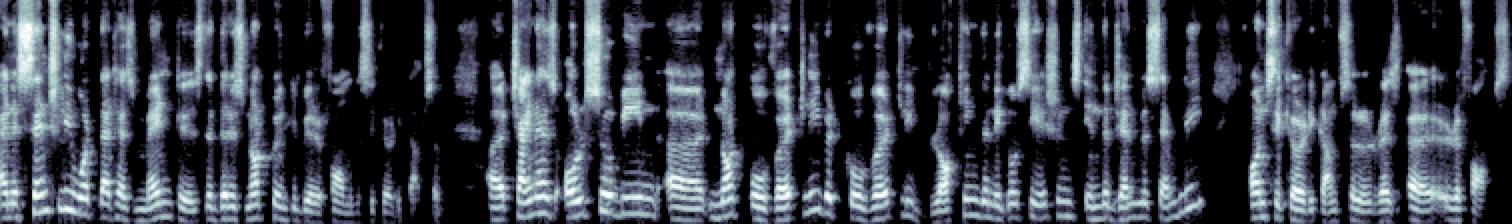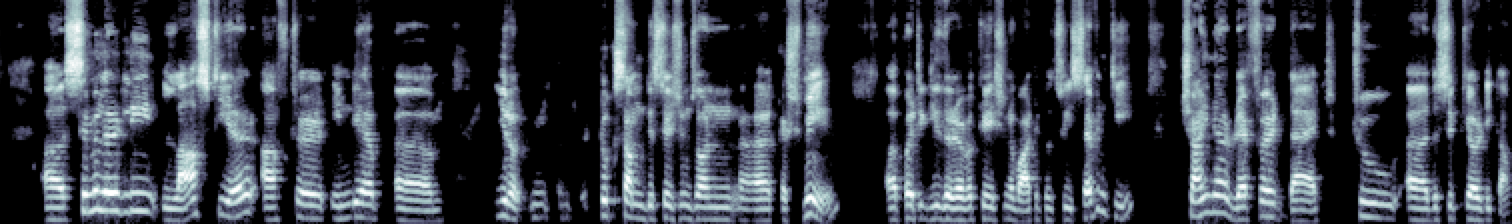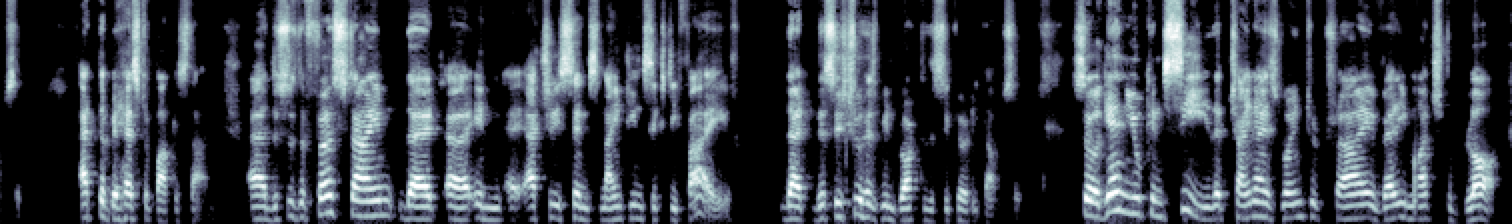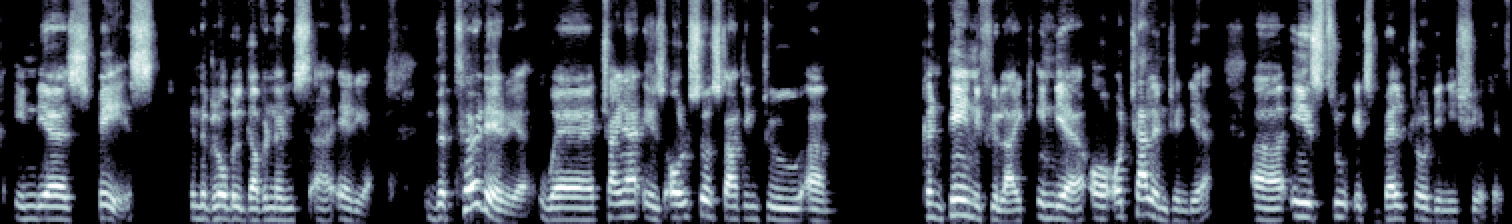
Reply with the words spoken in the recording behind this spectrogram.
And essentially, what that has meant is that there is not going to be a reform of the Security Council. Uh, China has also been uh, not overtly but covertly blocking the negotiations in the General Assembly on Security Council res- uh, reforms. Uh, similarly, last year, after India, um, you know, took some decisions on uh, Kashmir, uh, particularly the revocation of Article 370, China referred that to uh, the Security Council at the behest of Pakistan. Uh, this is the first time that, uh, in actually since 1965, that this issue has been brought to the Security Council. So again, you can see that China is going to try very much to block India's space in the global governance uh, area. The third area where China is also starting to um, contain, if you like, India or, or challenge India uh, is through its Belt Road Initiative.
